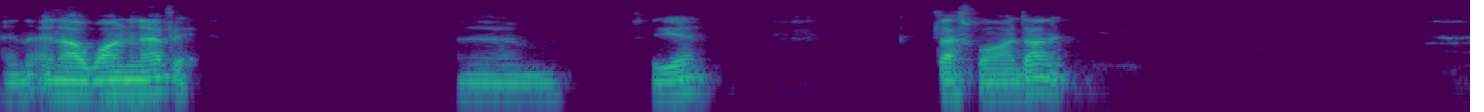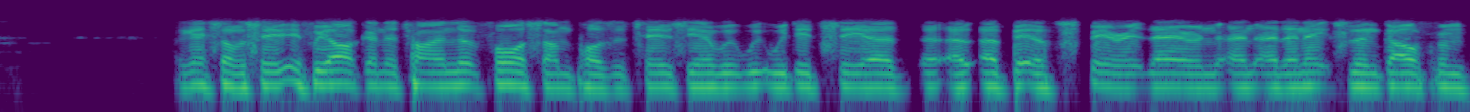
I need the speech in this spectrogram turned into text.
and, and I won't have it. Um, so yeah, that's why I done it. I guess obviously if we are going to try and look for some positives, you know, we, we did see a, a, a bit of spirit there and, and, and, an excellent goal from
